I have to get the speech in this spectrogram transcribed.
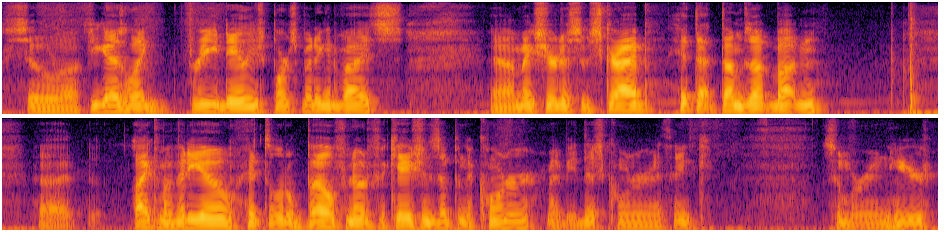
so uh, if you guys like free daily sports betting advice, uh, make sure to subscribe, hit that thumbs up button, uh, like my video, hit the little bell for notifications up in the corner. Might be this corner, I think, somewhere in here.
